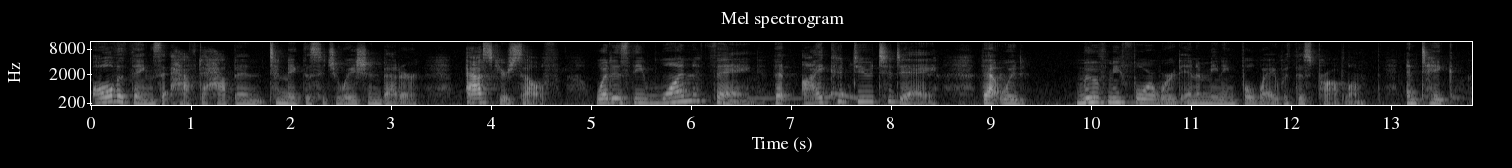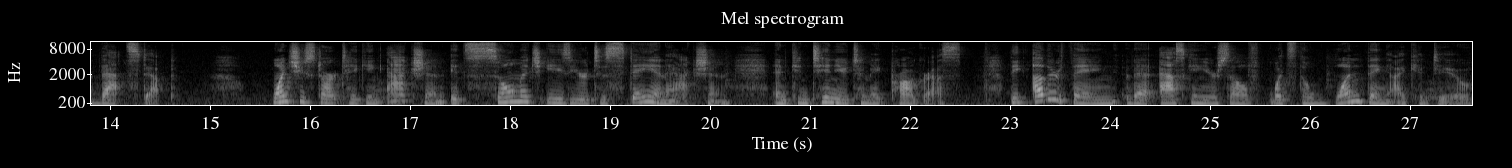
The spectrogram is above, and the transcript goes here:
all the things that have to happen to make the situation better, ask yourself, what is the one thing that I could do today that would move me forward in a meaningful way with this problem? And take that step. Once you start taking action, it's so much easier to stay in action and continue to make progress. The other thing that asking yourself, what's the one thing I could do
